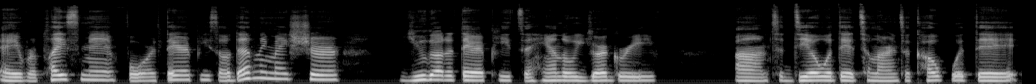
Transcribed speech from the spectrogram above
a replacement for therapy. So definitely make sure you go to therapy to handle your grief um, to deal with it, to learn to cope with it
